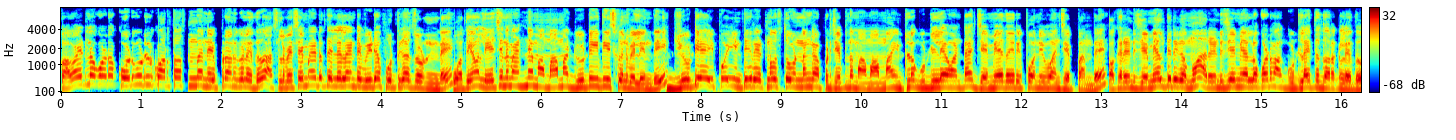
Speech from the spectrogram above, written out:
కోవైట్లో కూడా కోడిగుడ్లు కొరత వస్తుందని ఎప్పుడు అనుకోలేదు. అసలు విషయం ఏంటో తెలియాలంటే వీడియో పూర్తిగా చూడండి. ఉదయం లేచిన వెంటనే మా మామ డ్యూటీకి తీసుకుని వెళ్ళింది. డ్యూటీ అయిపోయి ఇంటికి రిటర్న్ వస్తూ ఉండగా అప్పుడు చెప్పింది మా మామ ఇంట్లో గుడ్లు లేవంట జమియా దగ్గరికి పోనివ్వు అని చెప్పింది. ఒక రెండు జమియాలు తిరిగాము. ఆ రెండు జమియాల్లో కూడా మాకు గుడ్లు అయితే దొరకలేదు.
